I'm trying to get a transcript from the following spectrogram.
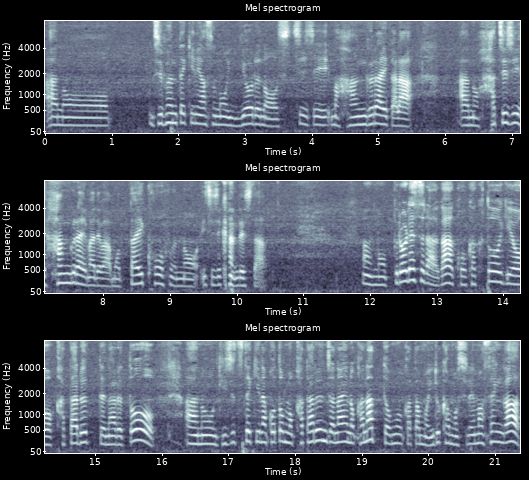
あのー、自分的にはその夜の7時、まあ、半ぐらいからあの8時半ぐらいまではもう大興奮の1時間でしたあのプロレスラーがこう格闘技を語るってなるとあの技術的なことも語るんじゃないのかなって思う方もいるかもしれませんが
